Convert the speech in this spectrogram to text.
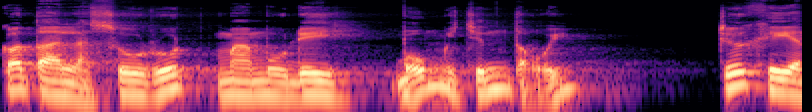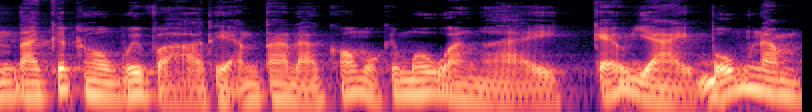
có tên là Surut Mahmoudi, 49 tuổi. Trước khi anh ta kết hôn với vợ thì anh ta đã có một cái mối quan hệ kéo dài 4 năm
